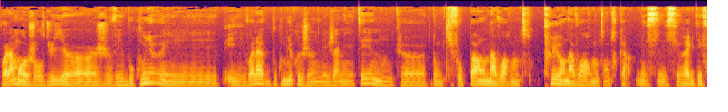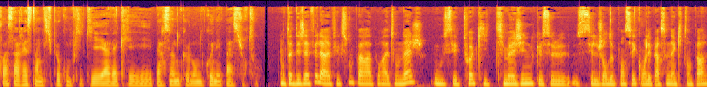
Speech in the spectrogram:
voilà moi aujourd'hui euh, je vais beaucoup mieux et, voilà beaucoup mieux que je ne l'ai jamais été. Donc euh, donc il faut pas en avoir honte plus en avoir honte en tout cas. Mais c'est vrai que des fois ça reste un petit peu compliqué avec les personnes que l'on ne connaît pas surtout. On t'a déjà fait la réflexion par rapport à ton âge ou c'est toi qui t'imagines que c'est le genre de pensée qu'ont les personnes à qui t'en parles?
